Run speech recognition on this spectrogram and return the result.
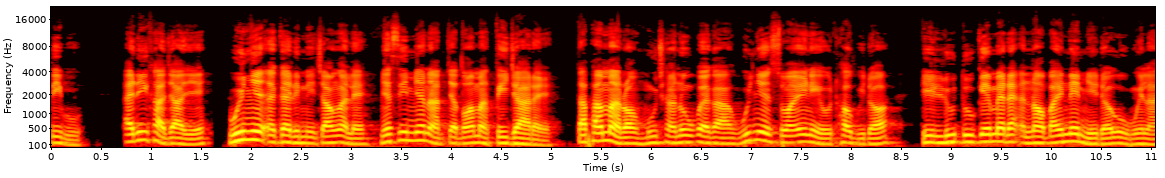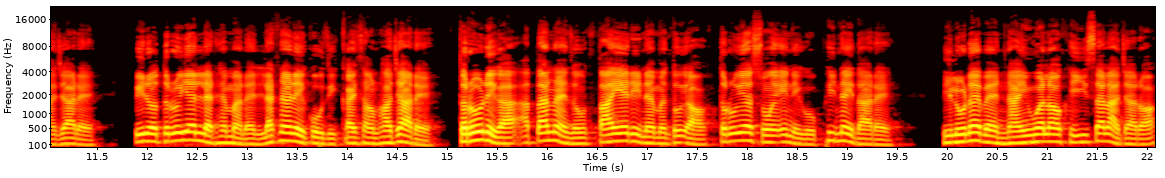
သိဘူးအဲ့ဒီခါကျရင်ဝိညာဉ်အကယ်ဒမီကျောင်းကလည်းမျက်စိမျက်နှာပြတ်သွားမှသိကြတယ်တပ်ဖမ်းမှာတော့မူချန်တို့အဖွဲ့ကဝိညာဉ်စွမ်းအင်းတွေကိုထောက်ပြီးတော့ဒီလူသူကင်းမဲ့တဲ့အနောက်ပိုင်းနယ်မြေတော့ကိုဝင်လာကြတယ်ပြီးတော့သူတို့ရဲ့လက်ထဲမှာလည်းလက်နက်တွေကိုစီကင်ဆောင်ထားကြတယ်သူတို့တွေကအတန်းနိုင်ဆုံးတားရဲတွေနဲ့မတွေ့အောင်သူတို့ရဲ့စွမ်းအင်းတွေကိုဖိနှိပ်ထားတယ်ဒီလိုနဲ့ပဲနိုင်ဝက်လောက်ခရီးဆက်လာကြတော့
